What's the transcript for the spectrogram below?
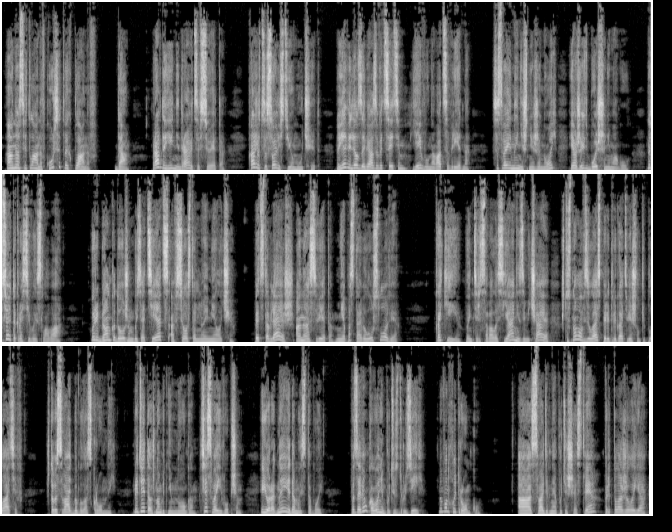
А она, Светлана, в курсе твоих планов? Да. Правда, ей не нравится все это. Кажется, совесть ее мучает. Но я велел завязывать с этим, ей волноваться вредно. Со своей нынешней женой я жить больше не могу. Но все это красивые слова. У ребенка должен быть отец, а все остальное мелочи. Представляешь, она, Света, мне поставила условия. «Какие?» – поинтересовалась я, не замечая, что снова взялась передвигать вешалки платьев. Чтобы свадьба была скромной. Людей должно быть немного, все свои в общем. Ее родные, да мы с тобой. Позовем кого-нибудь из друзей. Ну, вон хоть Ромку. «А свадебное путешествие?» – предположила я.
